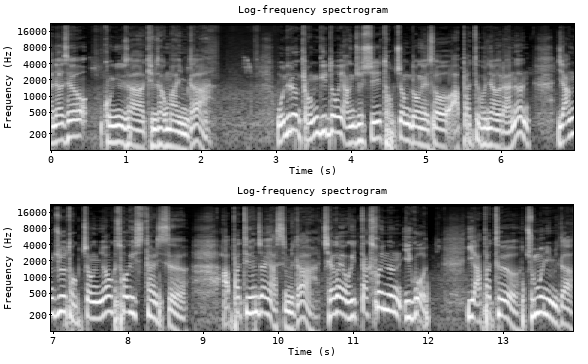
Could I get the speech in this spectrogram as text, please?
안녕하세요. 공인사 김상마입니다. 오늘은 경기도 양주시 덕정동에서 아파트 분양을 하는 양주 덕정역 서이스탈스 아파트 현장에 왔습니다. 제가 여기 딱 서 있는 이곳, 이 아파트 주문입니다.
